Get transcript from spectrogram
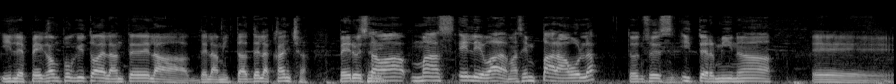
Y le pega un poquito adelante de la, de la mitad de la cancha. Pero Sí. estaba más elevada, más en parábola. Entonces, y termina eh,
